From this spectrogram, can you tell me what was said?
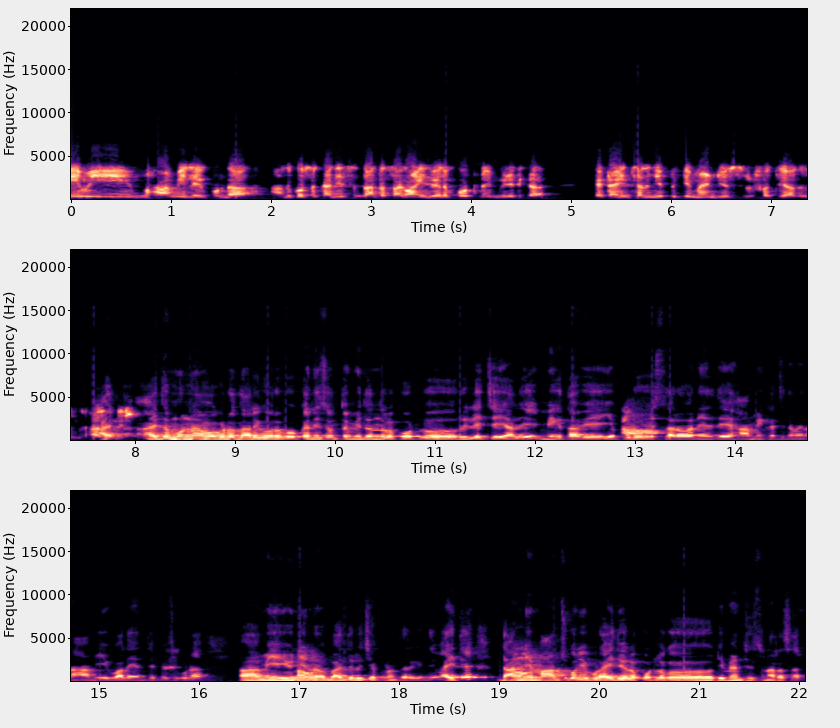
ఏమి హామీ లేకుండా అందుకోసం కనీసం దాంట్లో సగం ఐదు వేల కోట్లు ఇమీడియట్గా కేటాయించాలని చెప్పి డిమాండ్ చేస్తున్నారు ఫతి ఆర్గనైజేషన్ అయితే మొన్న ఒకటో తారీఖు వరకు కనీసం తొమ్మిది వందల కోట్లు రిలీజ్ చేయాలి. మిగతావి ఎప్పుడు ఇస్తారో అనేది హామీ ఖచ్చితమైన హామీ ఇవ్వాలి అని చెప్పేసి కూడా మీ యూనియన్ బాధ్యులు చెప్పడం జరిగింది. అయితే దాన్ని మార్చుకొని ఇప్పుడు ఐదు వేల కోట్లకు డిమాండ్ చేస్తున్నారా సార్?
